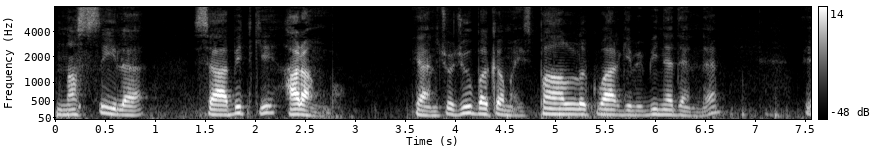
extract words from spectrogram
nasıyla sabit ki haram bu. Yani çocuğu bakamayız. Pahalılık var gibi bir nedenle e,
